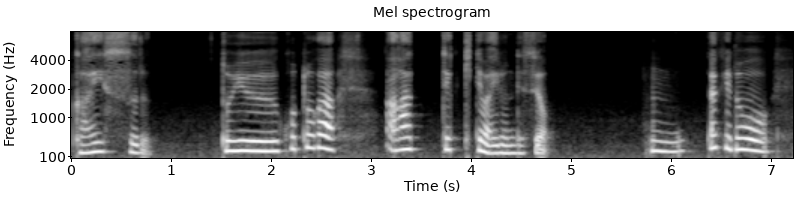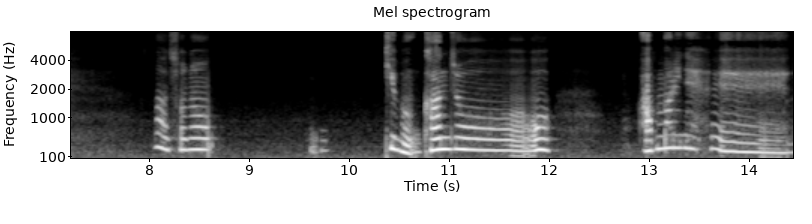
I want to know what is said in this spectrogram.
ー、害するということが上がってきてはいるんですよ。うん、だけどまあその気分感情をあんまりね、えー、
